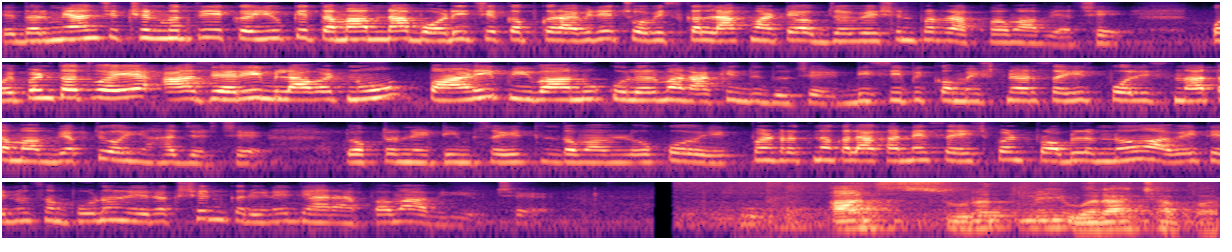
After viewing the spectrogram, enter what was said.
તે દરમિયાન શિક્ષણ મંત્રીએ કહ્યું કે તમામના બોડી ચેકઅપ કરાવીને ચોવીસ કલાક માટે ઓબ્ઝર્વેશન પર રાખવામાં આવ્યા છે કોઈપણ તત્વોએ આ ઝેરી મિલાવટનું પાણી પીવાનું કુલરમાં નાખી દીધું છે ડીસીપી કમિશનર સહિત પોલીસના તમામ વ્યક્તિઓ અહીં હાજર છે ડૉક્ટરની ટીમ સહિત તમામ લોકો એક પણ રત્ન કલાકારને સહેજ પણ પ્રોબ્લેમ ન આવે તેનું સંપૂર્ણ નિરીક્ષણ કરીને ધ્યાન આપવામાં આવી રહ્યું છે आज सूरत में वराछा पर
